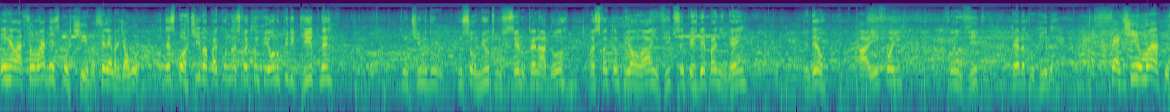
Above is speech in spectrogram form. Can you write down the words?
em relação à desportiva. Você lembra de algum? A desportiva, pai, quando nós foi campeão no Periquito, né? Com o time do com o seu Milton sendo treinador, nós foi campeão lá invicto sem perder para ninguém. Entendeu? Aí foi foi invicto pé da corrida. Certinho, Marcos.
